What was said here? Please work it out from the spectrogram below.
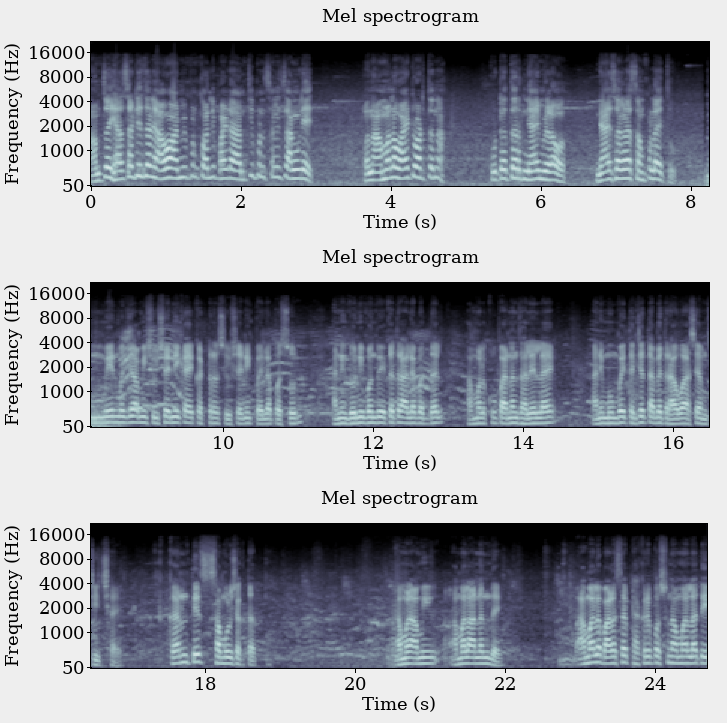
आमचं ह्यासाठी झालं अहो आम्ही पण क्वालिफाईड आहे. आमची पण सगळी चांगली आहेत. पण आम्हाला वाईट वाटतं ना. कुठं तर न्याय मिळावं. न्याय सगळा संपला आहे तो. मेन म्हणजे आम्ही शिवसैनिक आहे कट्टर शिवसैनिक पहिल्यापासून. आणि दोन्ही बंधू एकत्र आल्याबद्दल आम्हाला खूप आनंद झालेला आहे. आणि मुंबई त्यांच्या ताब्यात राहावं अशी आमची इच्छा आहे. कारण तेच सांभाळू शकतात. आम्हाला आम्ही आम्हाला आनंद आहे. आम्हाला बाळासाहेब ठाकरेपासून आम्हाला ते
